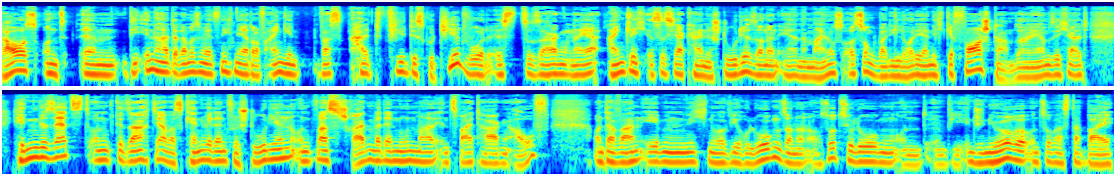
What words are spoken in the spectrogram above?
raus und ähm, die Inhalte, da müssen wir jetzt nicht näher drauf eingehen. Was halt viel diskutiert wurde, ist zu sagen, naja, eigentlich ist es ja keine Studie, sondern eher eine Meinungsäußerung, weil die Leute ja nicht geforscht haben, sondern die haben sich halt hingesetzt und gesagt, ja, was kennen wir denn für Studien und was schreiben wir denn nun mal in zwei Tagen auf? Und da waren eben nicht nur Virologen, sondern auch Soziologen und irgendwie Ingenieure und sowas dabei.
